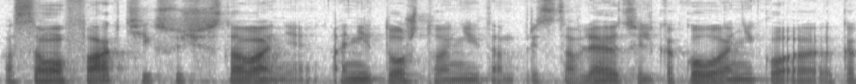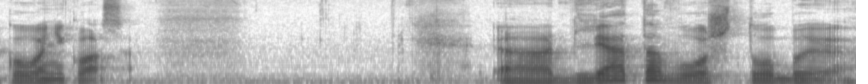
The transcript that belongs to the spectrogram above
о самом факте их существования, а не то, что они там представляются или какого они, какого они класса. Э, для того, чтобы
